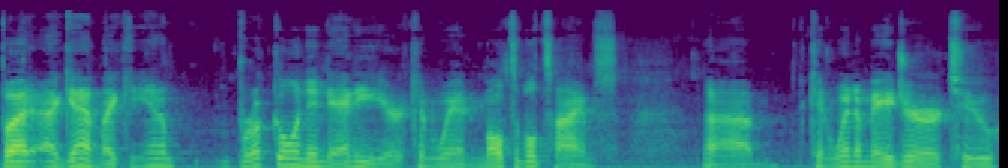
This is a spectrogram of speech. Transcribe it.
But again, like you know, Brooke going into any year can win multiple times, um, can win a major or two.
